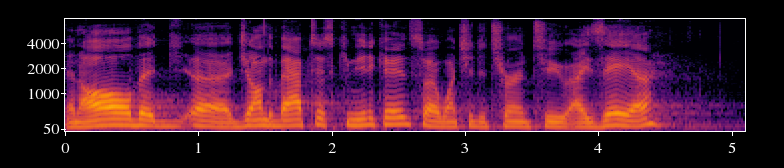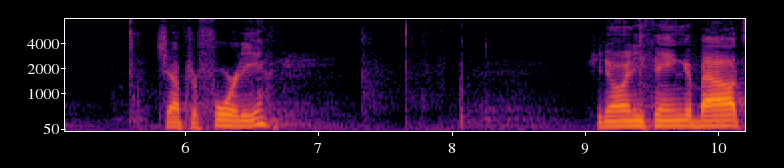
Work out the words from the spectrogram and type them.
and all that uh, John the Baptist communicated. So I want you to turn to Isaiah chapter 40. If you know anything about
